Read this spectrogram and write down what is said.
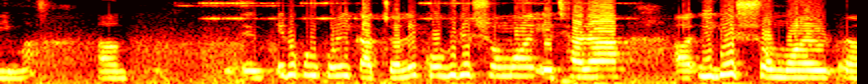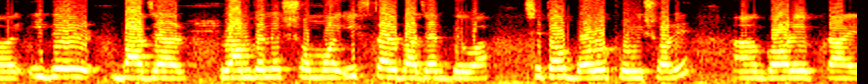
লিমা। এরকম করেই কাজ চলে। কোভিডের সময়, এছাড়া ঈদের সময় ঈদের বাজার, রমজানের সময়, ইফতার বাজার দেওয়া, সেটাও বড় পরিসরে গড়ে প্রায়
